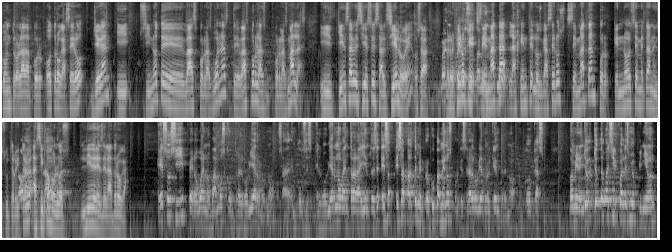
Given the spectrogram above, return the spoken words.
controlada por otro gasero, llegan y si no te vas por las buenas, te vas por las, por las malas. Y quién sabe si eso es al cielo, ¿eh? O sea, me refiero que se mata la gente, los gaseros se matan porque no se metan en su territorio, así como los líderes de la droga. Eso sí, pero bueno, vamos contra el gobierno, ¿no? O sea, entonces el gobierno va a entrar ahí. Entonces, esa, esa parte me preocupa menos porque será el gobierno el que entre, ¿no? En todo caso. No, miren, yo, yo te voy a decir cuál es mi opinión.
